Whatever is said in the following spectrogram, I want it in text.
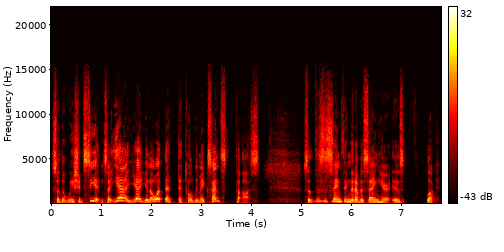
so that we should see it and say, yeah, yeah, you know what? That that totally makes sense to us. So this is the same thing that Rebbe is saying here is, look,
